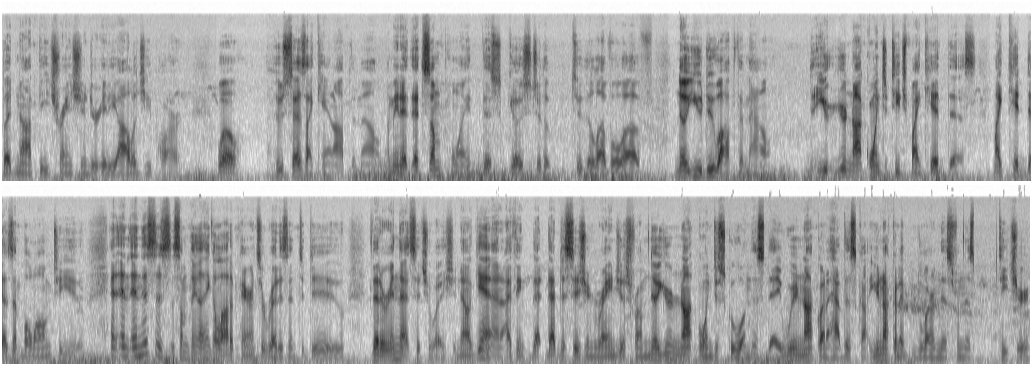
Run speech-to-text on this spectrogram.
but not the transgender ideology part. Well, who says I can't opt them out? I mean, at, at some point, this goes to the to the level of no, you do opt them out. You're not going to teach my kid this. My kid doesn't belong to you. And, and, and this is something I think a lot of parents are reticent to do that are in that situation. Now, again, I think that that decision ranges from no, you're not going to school on this day. We're not going to have this, you're not going to learn this from this teacher,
